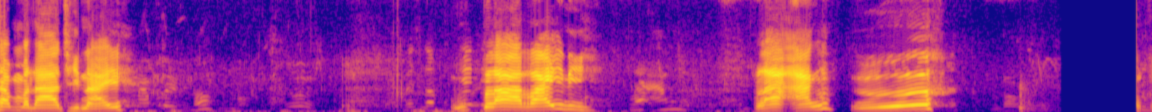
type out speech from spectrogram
ธรรมดาที่ไหนปลาไรนี่ปลาอังเออโอเค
